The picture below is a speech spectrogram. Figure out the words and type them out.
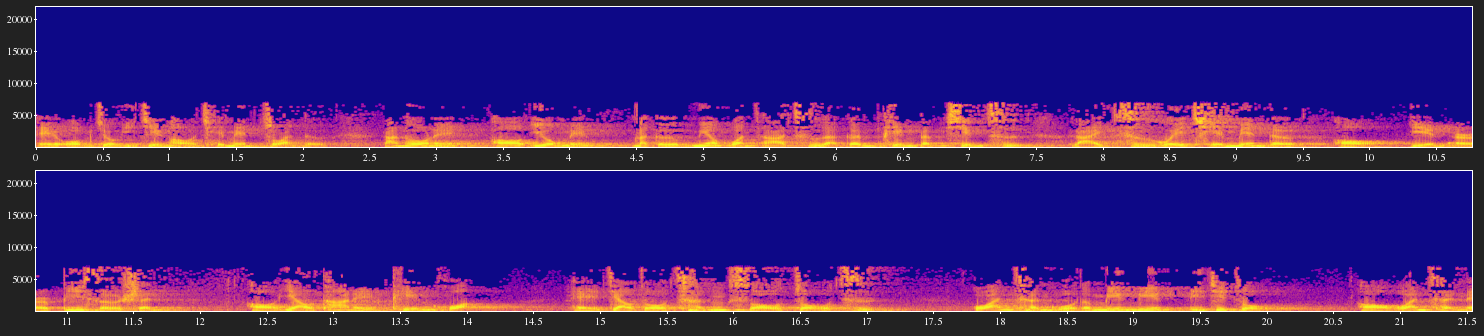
哎，我们就已经哦前面转了，然后呢，哦用呢那个妙观察智啊，跟平等性智来指挥前面的哦眼耳鼻舌身，哦要它呢听话。哎，叫做成手做智，完成我的命令，你去做哦，完成呢，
